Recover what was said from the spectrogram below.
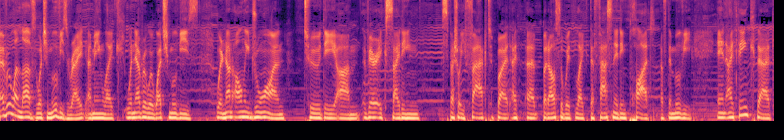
Everyone loves watching movies, right? I mean, like whenever we watch movies, we're not only drawn to the um, very exciting special effect, but I, uh, but also with like the fascinating plot of the movie. And I think that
